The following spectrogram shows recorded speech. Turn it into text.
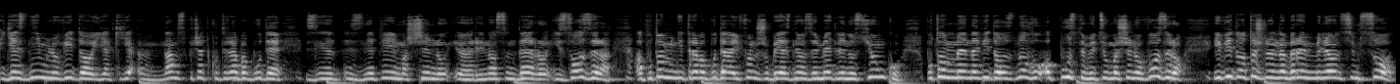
я знімлю відео, як я нам спочатку треба буде зня, зняти машину Рено Сандеро із озера, а потім мені треба буде айфон, щоб я зняв замедлену зйомку. Потім ми на відео знову опустимо цю машину в озеро, і відео точно набере мільйон сімсот.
